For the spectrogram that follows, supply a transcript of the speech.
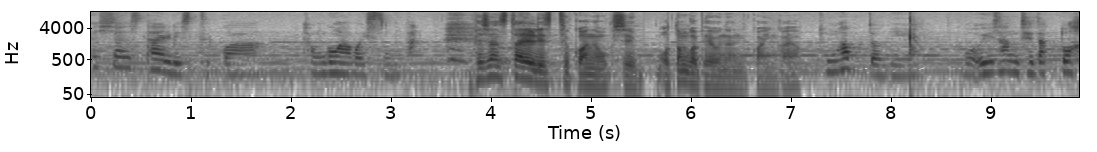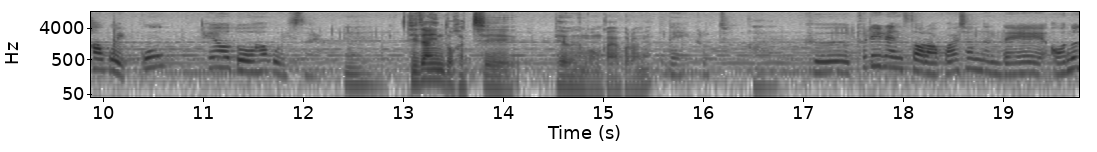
패션 스타일리스트과 전공하고 있습니다. 패션 스타일리스트 과는 혹시 어떤 걸 배우는 과인가요? 종합적이에요. 뭐 의상 제작도 하고 있고 헤어도 하고 있어요. 음, 디자인도 같이 배우는 건가요, 그러면? 네, 그렇죠. 아, 그 프리랜서라고 하셨는데 어느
